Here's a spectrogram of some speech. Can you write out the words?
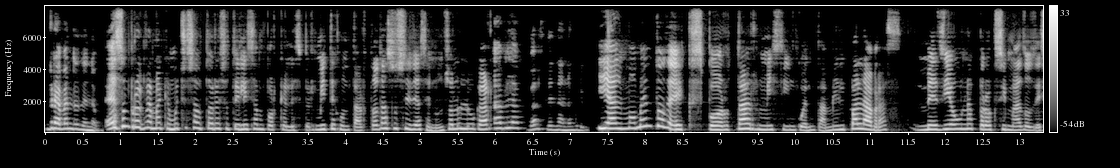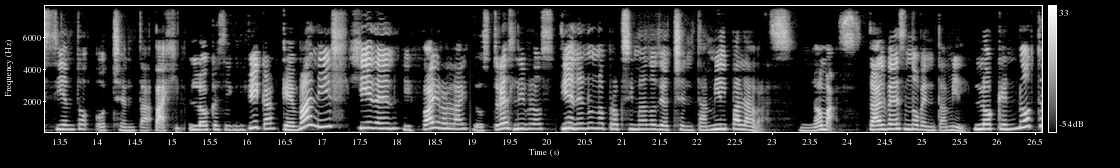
Grabando de nuevo. Es un programa que muchos autores utilizan porque les permite juntar todas sus ideas en un solo lugar. Habla más de NaNoWriMo. Y al momento de exportar mis 50.000 palabras, me dio un aproximado de 180 páginas, lo que significa que Vanish, Hidden y Firelight, los tres libros, tienen un aproximado de 80.000 palabras, no más tal vez 90.000, lo que no te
